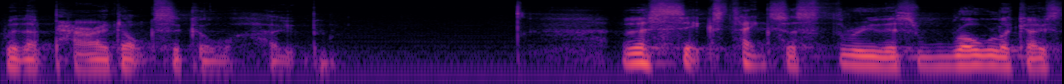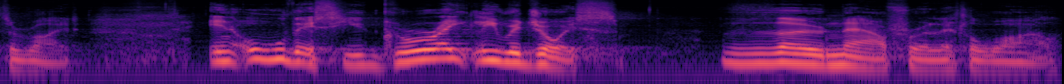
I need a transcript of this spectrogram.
with a paradoxical hope. Verse 6 takes us through this roller coaster ride. In all this, you greatly rejoice, though now for a little while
